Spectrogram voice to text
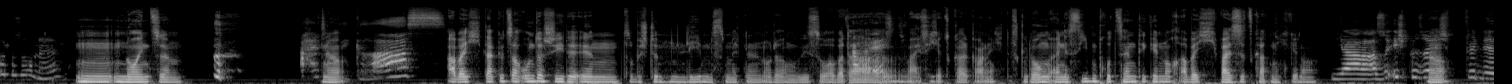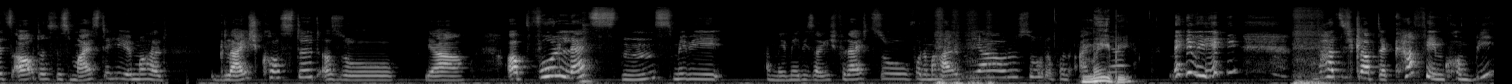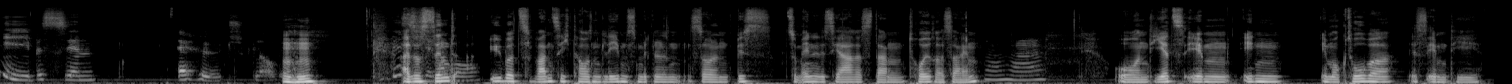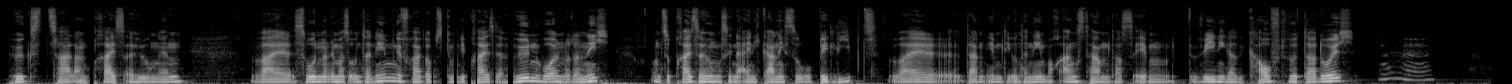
oder so, ne? Mm, 19. Alter, Ja. wie krass. Aber ich, da gibt es auch Unterschiede in so bestimmten Lebensmitteln oder irgendwie so. Aber da Ach, echt? weiß ich jetzt gerade gar nicht. Es gibt irgendeine siebenprozentige noch, aber ich weiß es jetzt gerade nicht genau. Ja, also ich persönlich Ja. finde jetzt auch, dass das meiste hier immer halt gleich kostet. Also, ja. Obwohl letztens, maybe, ah, may- maybe sage ich vielleicht so von einem halben Jahr oder so, oder von einem Maybe. Jahr. Maybe. Hat sich, glaube der Kaffee im Kombini ein bisschen erhöht, glaube ich. Mhm. Ein Also es bisschen, sind aber- über 20.000 Lebensmittel sollen bis zum Ende des Jahres dann teurer sein. Mhm. Und jetzt eben in, im Oktober ist eben die Höchstzahl an Preiserhöhungen, weil es wurden dann immer so Unternehmen gefragt, ob sie eben die Preise erhöhen wollen oder nicht. Und so Preiserhöhungen sind ja eigentlich gar nicht so beliebt, weil dann eben die Unternehmen auch Angst haben, dass eben weniger gekauft wird dadurch. Mhm.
